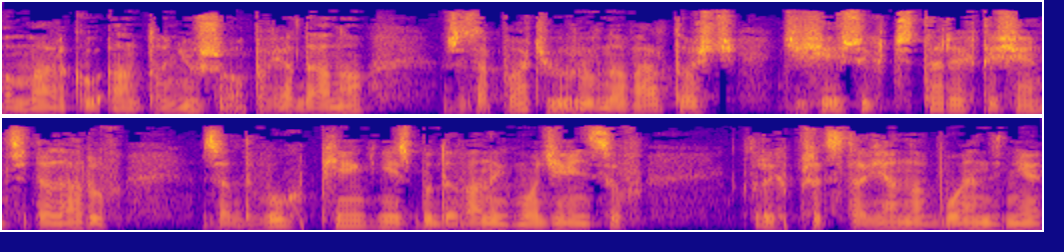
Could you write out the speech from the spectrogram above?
O Marku Antoniuszu opowiadano, że zapłacił równowartość dzisiejszych 4000 dolarów za dwóch pięknie zbudowanych młodzieńców, których przedstawiano błędnie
